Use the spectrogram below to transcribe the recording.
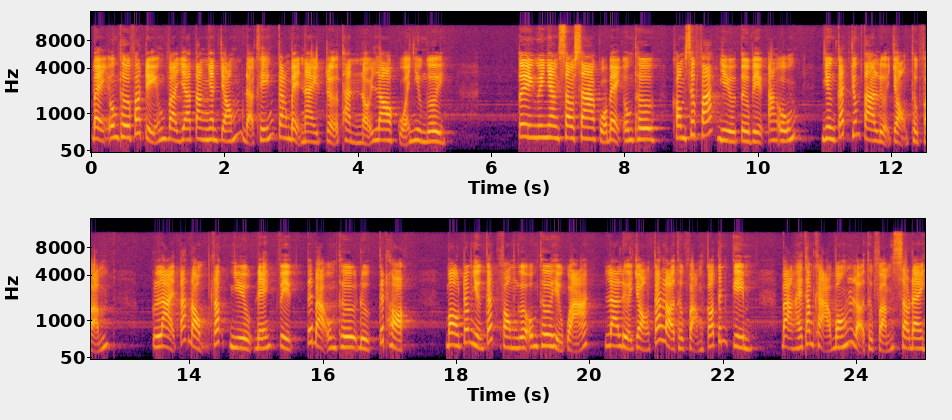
Bệnh ung thư phát triển và gia tăng nhanh chóng đã khiến căn bệnh này trở thành nỗi lo của nhiều người. Tuy nguyên nhân sâu xa của bệnh ung thư không xuất phát nhiều từ việc ăn uống, nhưng cách chúng ta lựa chọn thực phẩm lại tác động rất nhiều đến việc tế bào ung thư được kích hoạt. Một trong những cách phòng ngừa ung thư hiệu quả là lựa chọn các loại thực phẩm có tính kiềm. Bạn hãy tham khảo 4 loại thực phẩm sau đây.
